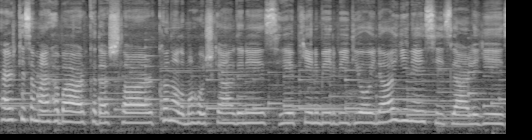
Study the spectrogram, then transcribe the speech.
Herkese merhaba arkadaşlar. Kanalıma hoş geldiniz. Yepyeni bir videoyla yine sizlerleyiz.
